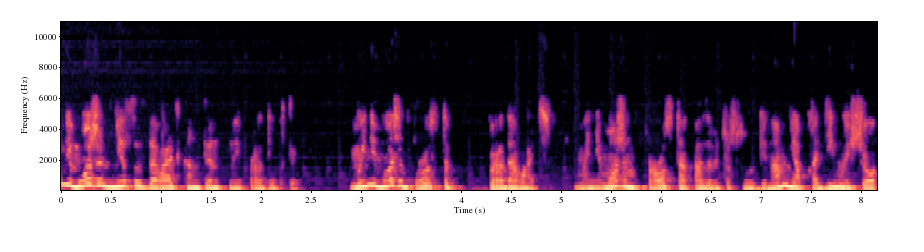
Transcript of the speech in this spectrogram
не можем не создавать контентные продукты. Мы не можем просто продавать. Мы не можем просто оказывать услуги. Нам необходимо еще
